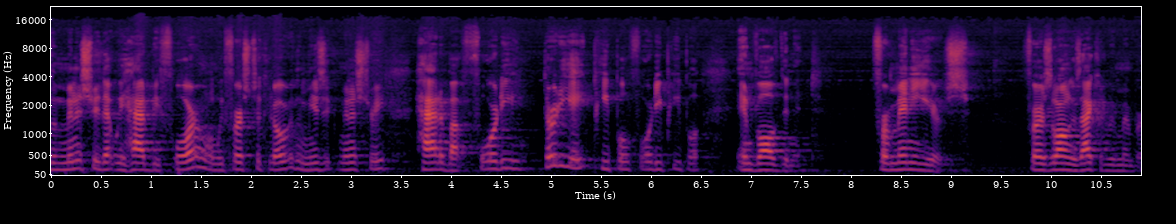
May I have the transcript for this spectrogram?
the ministry that we had before, when we first took it over, the music ministry, had about 40, 38 people, 40 people involved in it for many years, for as long as I could remember.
